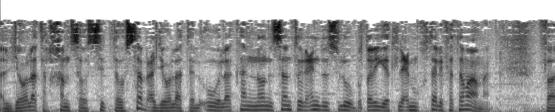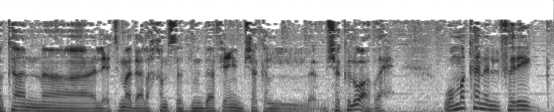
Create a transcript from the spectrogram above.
الجولات الخمسة والستة والسبع جولات الأولى كان نونو سانتو عنده أسلوب وطريقة لعب مختلفة تماما فكان آه، الاعتماد على خمسة مدافعين بشكل بشكل واضح وما كان الفريق آه،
